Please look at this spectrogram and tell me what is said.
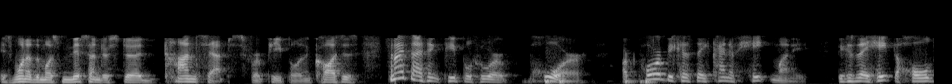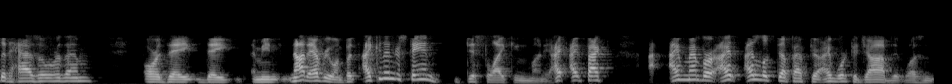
Is one of the most misunderstood concepts for people, and causes. Sometimes I think people who are poor are poor because they kind of hate money because they hate the hold it has over them, or they they. I mean, not everyone, but I can understand disliking money. I, I in fact. I- I remember I, I looked up after I worked a job that wasn't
